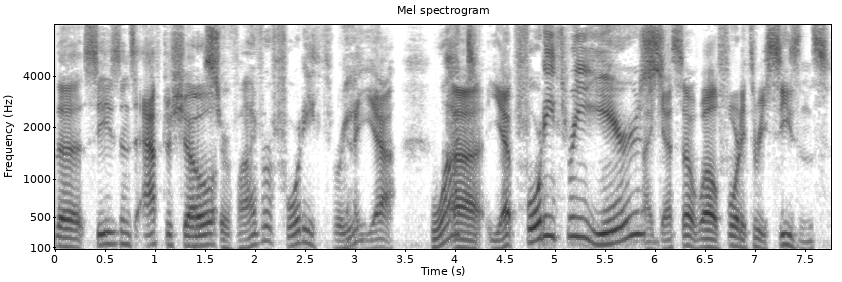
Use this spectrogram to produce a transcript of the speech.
the season's after show. Survivor 43? Uh, yeah, What? uh, yep, 43 years? I guess so. Well, 43 seasons.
